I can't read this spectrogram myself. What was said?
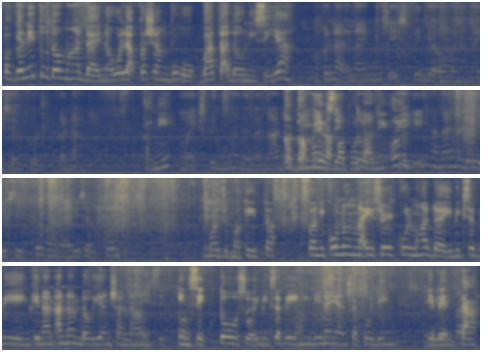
Pag ganito daw mga day na wala pa siyang buhok, bata daw ni siya. O kana na mo si Spin dia o kana na circle kana. Kani? O explain mo na na na. Kagamay ra pa po tani, oy. Lagi na daw isipto kay na circle. Madyo makita. Kani kunong na-circle mga day, ibig sabihin, kinananan daw yan siya ng Insekto. insekto. So, ibig sabihin, hindi na yan siya pwedeng ibenta.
